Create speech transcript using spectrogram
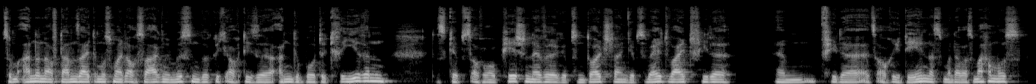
Zum anderen, auf der anderen Seite muss man halt auch sagen, wir müssen wirklich auch diese Angebote kreieren. Das gibt es auf europäischen Level, gibt es in Deutschland, gibt es weltweit viele, ähm, viele jetzt auch Ideen, dass man da was machen muss,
